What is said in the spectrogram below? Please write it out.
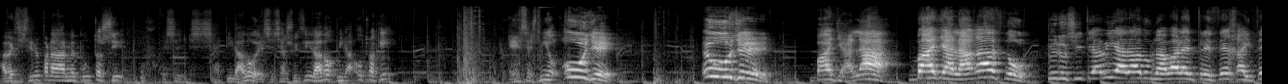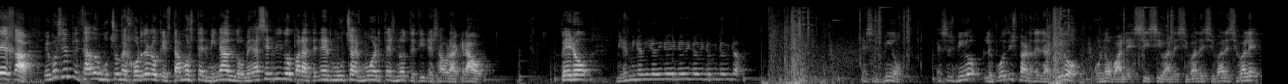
A ver si sirve para darme puntos, sí Uf, ese, se ha tirado, ese se ha suicidado Mira, otro aquí Ese es mío ¡Huye! ¡Huye! ¡Váyala! ¡Vaya lagazo! Pero si te había dado una vara entre ceja y ceja Hemos empezado mucho mejor de lo que estamos terminando Me ha servido para tener muchas muertes No te tires ahora, Krao Pero... Mira, mira, mira, mira, mira, mira, mira, mira Ese es mío Ese es mío ¿Le puedo disparar desde aquí o, no? Vale, sí, sí, vale, sí, vale, sí, vale, sí, vale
